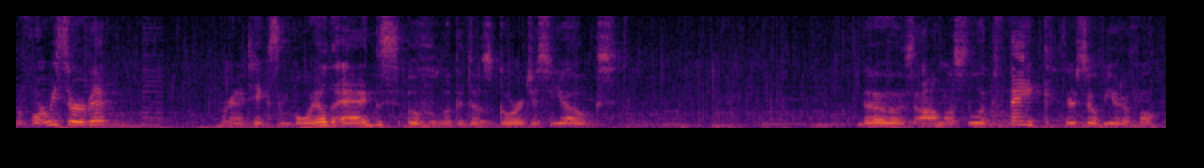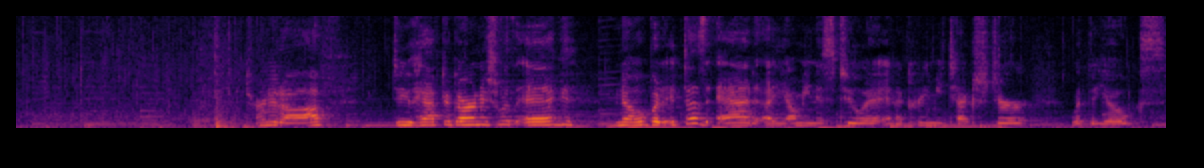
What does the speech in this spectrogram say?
Before we serve it, we're gonna take some boiled eggs. Oh, look at those gorgeous yolks. Those almost look fake. They're so beautiful. Turn it off. Do you have to garnish with egg? No, but it does add a yumminess to it and a creamy texture with the yolks.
